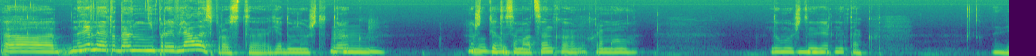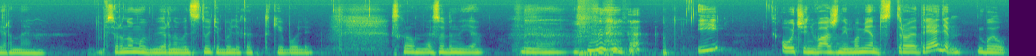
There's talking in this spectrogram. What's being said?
А, наверное, я тогда не проявлялась просто. Я думаю, что так. Mm. Может, ну, где-то да. самооценка хромала. Думаю, что, наверное, так. Наверное. Все равно мы, наверное, в институте были как такие более скромные, особенно я. Да. И очень важный момент в стройотряде был,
